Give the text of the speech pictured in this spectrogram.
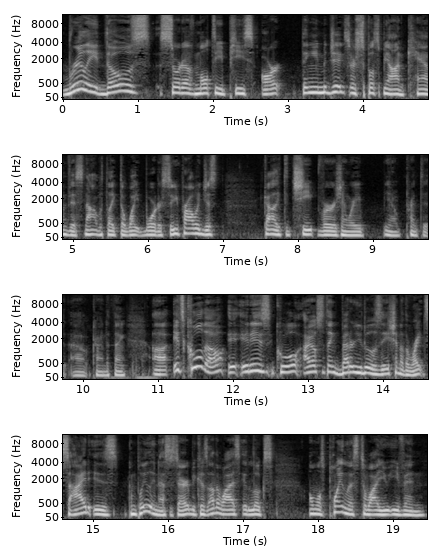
really, those sort of multi-piece art thingy majigs are supposed to be on canvas, not with like the white border. So you probably just got like the cheap version where you you know print it out kind of thing. Uh, it's cool though. It, it is cool. I also think better utilization of the right side is completely necessary because otherwise it looks almost pointless to why you even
